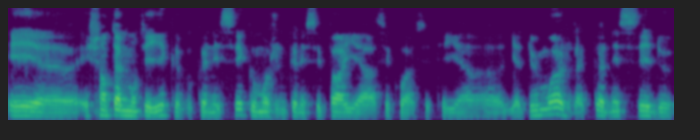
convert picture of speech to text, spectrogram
euh, et, Chantal Monteiller que vous connaissez, que moi je ne connaissais pas il y a, c'est quoi, c'était il, y a, deux mois, je la connaissais de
